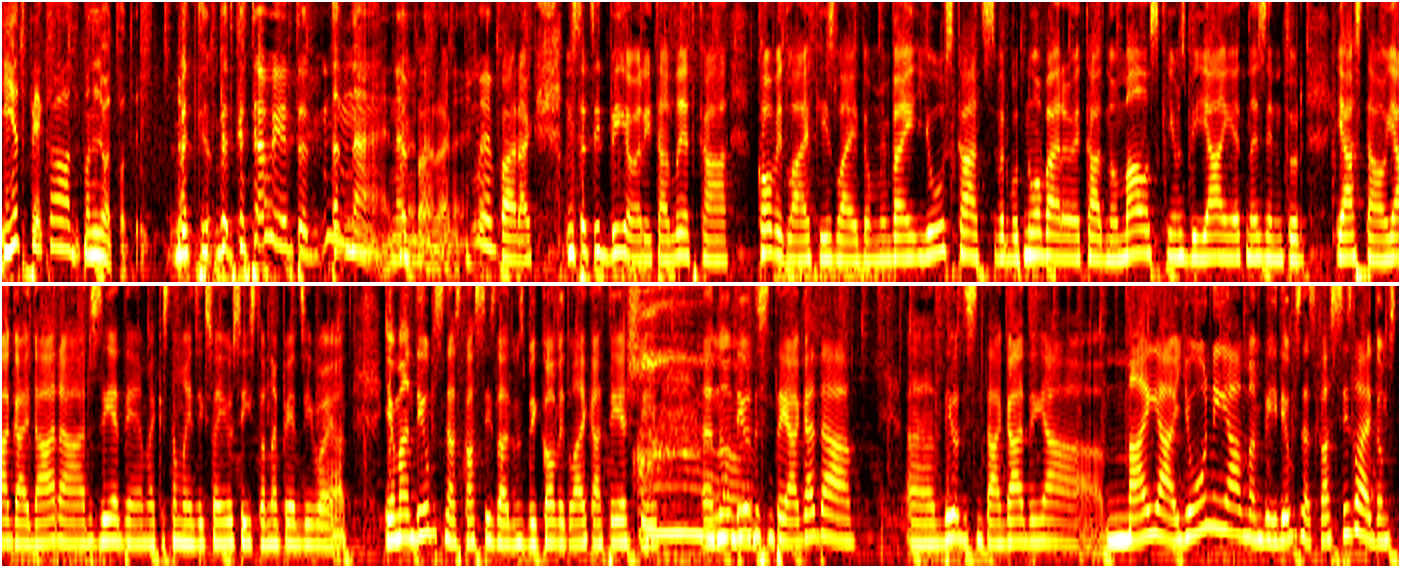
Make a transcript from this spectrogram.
Iet pie kāda, man ļoti patīk. Bet, bet kad tev ir, tad, mm, tad nē, nē, nepārāk. Nē, nē. nepārāk. Un citu, bija arī tāda lieta kā Covid laika izlaidumi. Vai jūs kāds varbūt novērojat kādu no malas, ka jums bija jāiet, nezinu, tur jāstāv, jāgaida ārā ar ziediem vai kas tam līdzīgs, vai jūs īsti to nepiedzīvojāt? Jo man 12. klases izlaidums bija Covid laikā tieši oh. no 20. gadā. Uh, 20. gada jā, maijā, jūnijā man bija 12. klases izlaidums,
